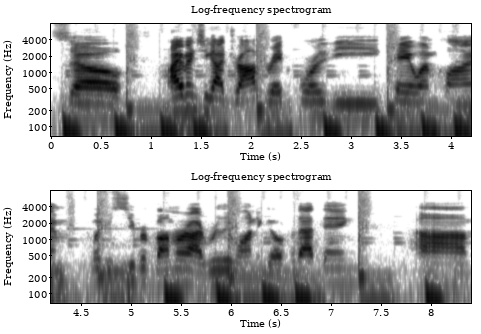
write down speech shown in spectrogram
So eventually got dropped right before the KOM climb, which was super bummer. I really wanted to go for that thing. Um,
